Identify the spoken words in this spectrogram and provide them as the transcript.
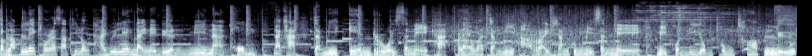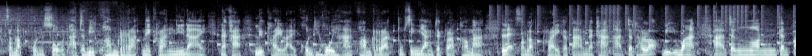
สำหรับเลขโทรศัพท์ที่ลงท้ายด้วยเลขใดในเดือนมีนาคมนะคะ จะมีเกณฑ์รวยเสน่ห์ค่ะ แปลว่าจะมีอะไรที่ทำให้คุณมีเสน่ห์มีคนนิยมชมชอบ หรือสำหรับคนโสดอาจจะมีความรักในครั้งนี้ได้นะคะ หรือใครหลายคนที่โหยหาความรักทุกสิ่งอย่างจะกลับเข้ามา และสำหรับใครก็ตามนะคะ อาจจะทะเลาะวิวาท อาจจะงอนกันไป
